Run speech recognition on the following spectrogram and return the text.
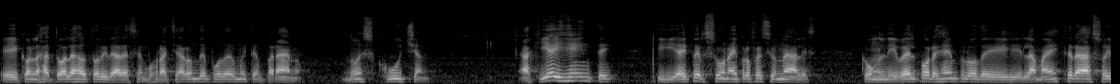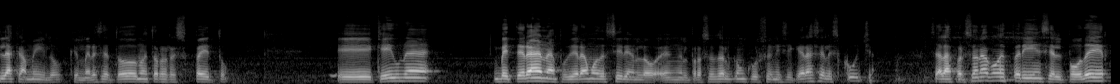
eh, con las actuales autoridades, se emborracharon de poder muy temprano, no escuchan. Aquí hay gente y hay personas, hay profesionales con el nivel, por ejemplo, de la maestra Zoila Camilo, que merece todo nuestro respeto, eh, que es una veterana, pudiéramos decir, en, el proceso del concurso y ni siquiera se le escucha. O sea, las personas con experiencia, el poder,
